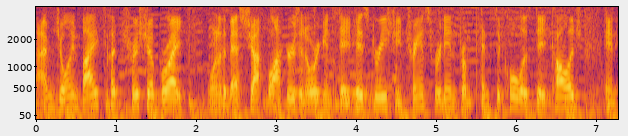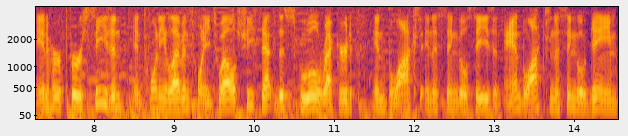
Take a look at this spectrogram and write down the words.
I'm joined by Patricia Bright, one of the best shot blockers in Oregon State history. She transferred in from Pensacola State College, and in her first season in 2011 2012, she set the school record in blocks in a single season and blocks in a single game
